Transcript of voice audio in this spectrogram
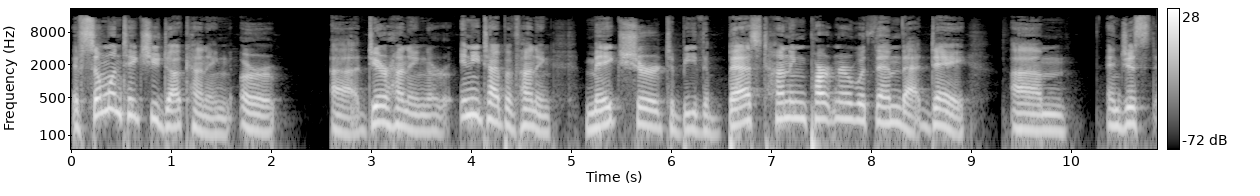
if someone takes you duck hunting or uh, deer hunting or any type of hunting, make sure to be the best hunting partner with them that day, um, and just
